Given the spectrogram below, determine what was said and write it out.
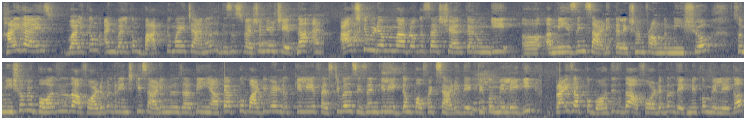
Hi guys welcome and welcome back to my channel this is fashion you Chetna and आज के वीडियो में मैं आप लोगों के साथ शेयर करूँगी amazing sari collection from the Meesho so Meesho पे बहुत ही ज़्यादा अफोर्डेबल रेंज की साड़ी मिल जाती है। यहाँ पे आपको पार्टी वेयर लुक के लिए फेस्टिवल सीज़न के लिए एकदम परफेक्ट साड़ी देखने को मिलेगी। प्राइस आपको बहुत ही ज़्यादा अफोर्डेबल देखने को मिलेगा।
